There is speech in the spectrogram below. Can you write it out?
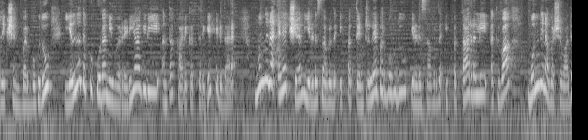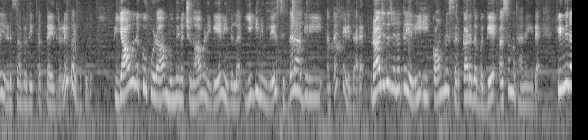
ಎಲೆಕ್ಷನ್ ಬರಬಹುದು. ಎಲ್ಲದಕ್ಕೂ ಕೂಡ ನೀವು ರೆಡಿಯಾಗಿರಿ ಅಂತ ಕಾರ್ಯಕರ್ತರಿಗೆ ಹೇಳಿದ್ದಾರೆ. ಮುಂದಿನ ಎಲೆಕ್ಷನ್ ಎರಡು ಸಾವಿರದ ಇಪ್ಪತ್ತೆಂಟರಲ್ಲೇ ಬರಬಹುದು, ಎರಡು ಸಾವಿರದ ಇಪ್ಪತ್ತಾರರಲ್ಲಿ ಅಥವಾ ಮುಂದಿನ ವರ್ಷವಾದ ಎರಡು ಸಾವಿರದ ಇಪ್ಪತ್ತೈದರಲ್ಲೇ ಬರಬಹುದು. ಯಾವುದಕ್ಕೂ ಕೂಡ ಮುಂದಿನ ಚುನಾವಣೆಗೆ ನೀವೆಲ್ಲ ಈಗಿನಿಂದಲೇ ಸಿದ್ಧರಾಗಿರಿ ಅಂತ ಹೇಳಿದ್ದಾರೆ. ರಾಜ್ಯದ ಜನತೆಯಲ್ಲಿ ಈ ಕಾಂಗ್ರೆಸ್ ಸರ್ಕಾರದ ಬಗ್ಗೆ ಅಸಮಾಧಾನ ಇದೆ. ಹಿಂದಿನ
